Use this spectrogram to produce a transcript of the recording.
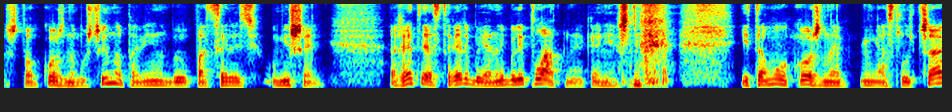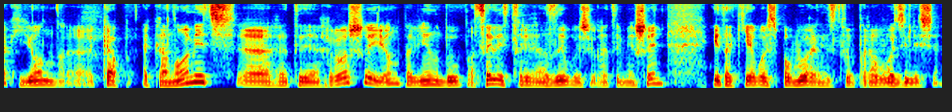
што кожны мужчына павінен быў пацэліць у мішень гэтыя стрэльбы яны былі платныя канешне і таму кожны случак ён каб эканоміць гэтыя грошы ён павінен быў пацэліць тры разы вось у гэты мішень і такія вось спаборніцтвы праводзіліся.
